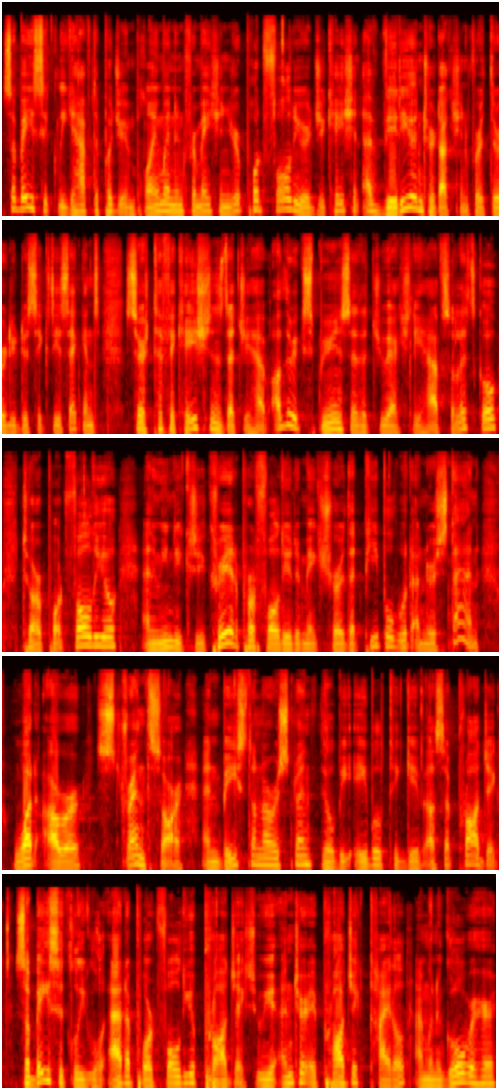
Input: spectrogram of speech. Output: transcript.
So basically, you have to put your employment information, your portfolio, education, a video introduction for 30 to 60 seconds, certifications that you have, other experiences that you actually have. So let's go to our portfolio and we need to create a portfolio to make sure that people would understand what our strengths are. And based on our strength, they'll be able to give us a project. So basically, we'll add a portfolio project. We enter a project title. I'm going to go over here.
